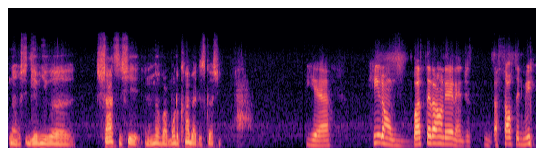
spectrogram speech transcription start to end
you know, she giving you uh shots and shit in the middle of our Mortal Kombat discussion. Yeah. He don't busted on it and just assaulted me.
